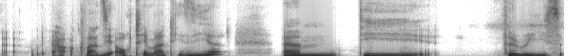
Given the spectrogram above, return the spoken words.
äh, quasi auch thematisiert. Ähm, die Therese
